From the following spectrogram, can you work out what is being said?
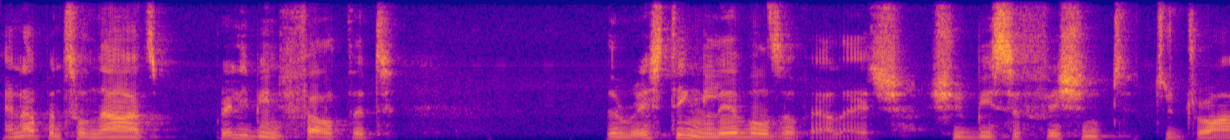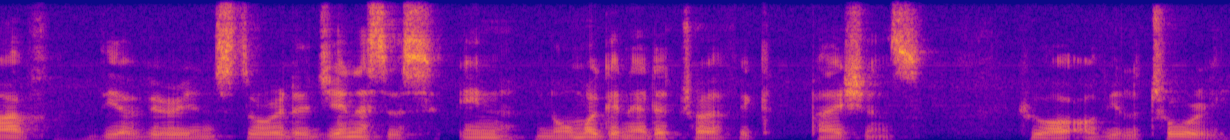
And up until now, it's really been felt that the resting levels of LH should be sufficient to drive the ovarian steroidogenesis in normogonadotrophic patients who are ovulatory.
